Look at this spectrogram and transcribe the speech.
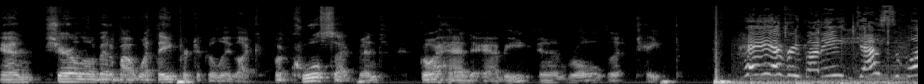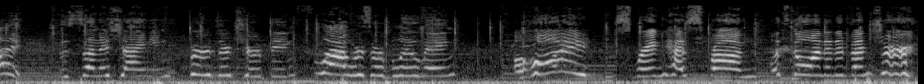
and share a little bit about what they particularly like. But cool segment. Go ahead, Abby, and roll the tape. Hey, everybody! Guess what? The sun is shining, birds are chirping, flowers are blooming. Ahoy! Spring has sprung. Let's go on an adventure.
